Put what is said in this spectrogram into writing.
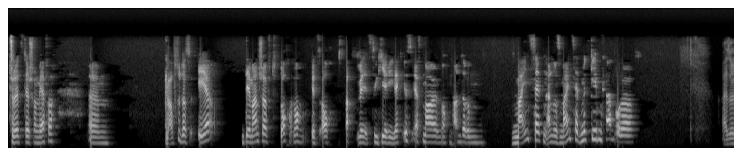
zuletzt ja schon mehrfach. Ähm, glaubst du, dass er der Mannschaft doch noch jetzt auch, ab, wenn jetzt Tinkeri weg ist, erstmal noch einen anderen Mindset, ein anderes Mindset mitgeben kann? Oder? Also,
